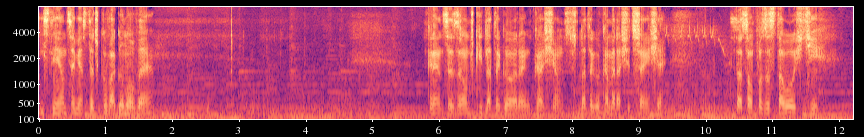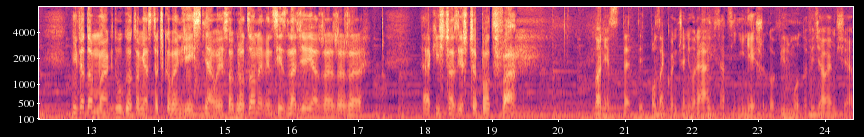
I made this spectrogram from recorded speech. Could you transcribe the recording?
istniejące miasteczko wagonowe. Kręcę z rączki, dlatego ręka się, dlatego kamera się trzęsie. To są pozostałości. Nie wiadomo jak długo to miasteczko będzie istniało. Jest ogrodzone, więc jest nadzieja, że, że, że jakiś czas jeszcze potrwa. No niestety, po zakończeniu realizacji niniejszego filmu dowiedziałem się,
